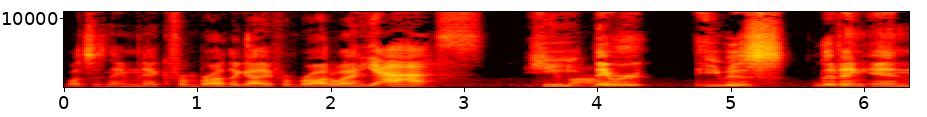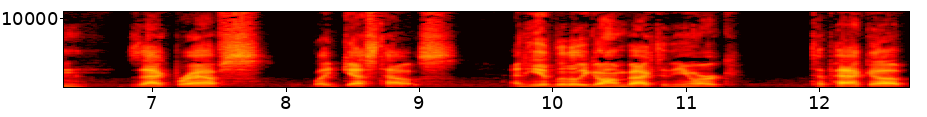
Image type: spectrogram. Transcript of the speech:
what's his name, Nick from Broad, the guy from Broadway. yes. he they were he was living in Zach Braff's like guest house, and he had literally gone back to New York to pack up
